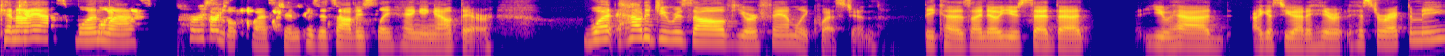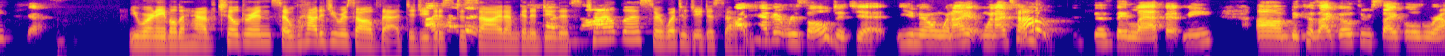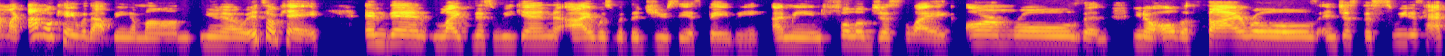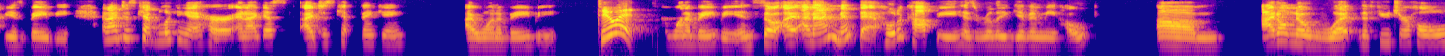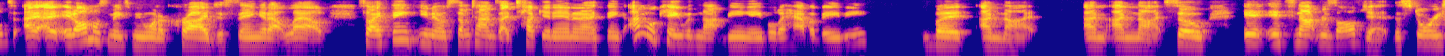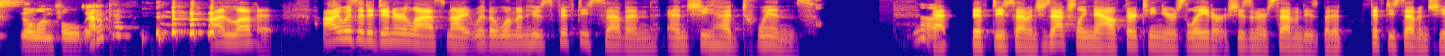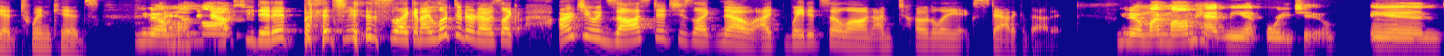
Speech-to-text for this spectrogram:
Can I ask one last personal question because it's obviously hanging out there? What how did you resolve your family question? Because I know you said that you had I guess you had a hysterectomy? Yes. You weren't able to have children. So how did you resolve that? Did you just decide I'm going to do this not, childless or what did you decide? I haven't resolved it yet. You know, when I when I tell oh. this, they laugh at me um, because I go through cycles where I'm like, I'm okay without being a mom. You know, it's okay. And then, like this weekend, I was with the juiciest baby. I mean, full of just like arm rolls and, you know, all the thigh rolls and just the sweetest, happiest baby. And I just kept looking at her. And I guess I just kept thinking, I want a baby. Do it. I want a baby. And so I, and I meant that. Hoda Kotb has really given me hope. Um, I don't know what the future holds. I, I, it almost makes me want to cry just saying it out loud. So I think you know sometimes I tuck it in and I think I'm okay with not being able to have a baby, but I'm not. I'm I'm not. So it, it's not resolved yet. The story's still unfolding. Okay, I love it. I was at a dinner last night with a woman who's 57 and she had twins. Yeah. At 57. She's actually now 13 years later. She's in her 70s, but at 57, she had twin kids. You know, mom, how she did it, but she's like, and I looked at her and I was like, Aren't you exhausted? She's like, No, I waited so long. I'm totally ecstatic about it. You know, my mom had me at 42. And,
